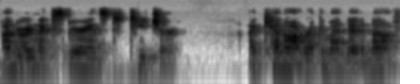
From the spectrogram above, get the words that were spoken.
under an experienced teacher. I cannot recommend it enough.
